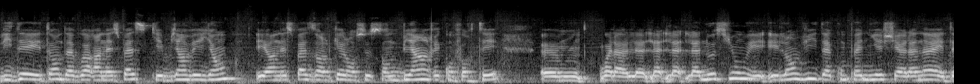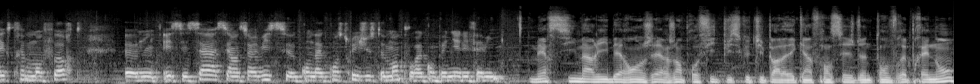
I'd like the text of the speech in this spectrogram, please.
L'idée étant d'avoir un espace qui est bienveillant et un espace dans lequel on se sente bien, réconforté. Euh, voilà, la, notion et l'envie d'accompagner chez Alana est extrêmement forte. Euh, et c'est ça, c'est un service qu'on a construit justement pour accompagner les familles. Merci Marie Bérangère. J'en profite puisque tu parles avec un Français, je donne ton vrai prénom.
